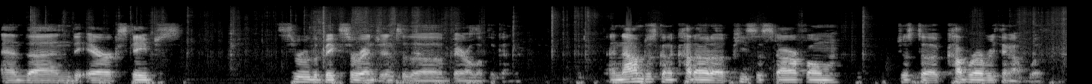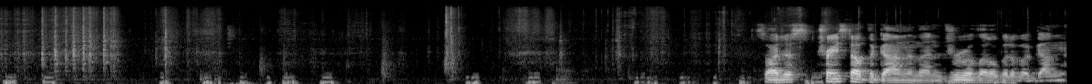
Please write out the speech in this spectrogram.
and then the air escapes through the big syringe into the barrel of the gun. And now I'm just going to cut out a piece of styrofoam just to cover everything up with. So I just traced out the gun and then drew a little bit of a gun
